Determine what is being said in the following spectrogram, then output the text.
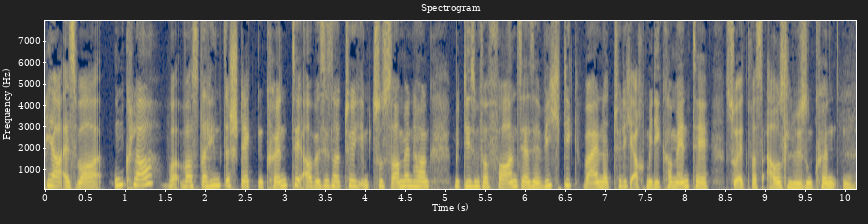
ja, es war unklar, was dahinter stecken könnte, aber es ist natürlich im Zusammenhang mit diesem Verfahren sehr, sehr wichtig, weil natürlich auch Medikamente so etwas auslösen könnten.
